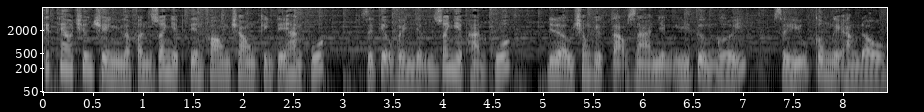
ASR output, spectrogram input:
Tiếp theo chương trình là phần doanh nghiệp tiên phong trong kinh tế Hàn Quốc, giới thiệu về những doanh nghiệp Hàn Quốc đi đầu trong việc tạo ra những ý tưởng mới, sở hữu công nghệ hàng đầu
